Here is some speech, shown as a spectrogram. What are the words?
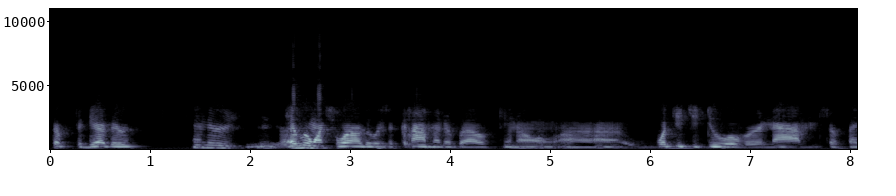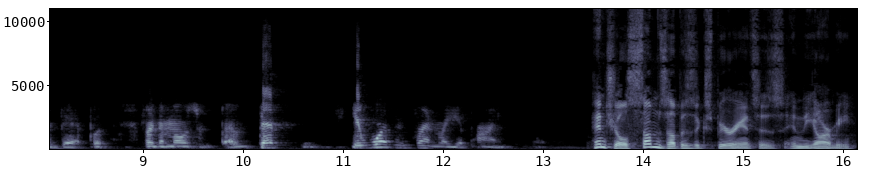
stuff together, and there's every once in a while there was a comment about, you know, uh, what did you do over in Nam and stuff like that. But for the most, uh, that it wasn't friendly at times. Henschel sums up his experiences in the Army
